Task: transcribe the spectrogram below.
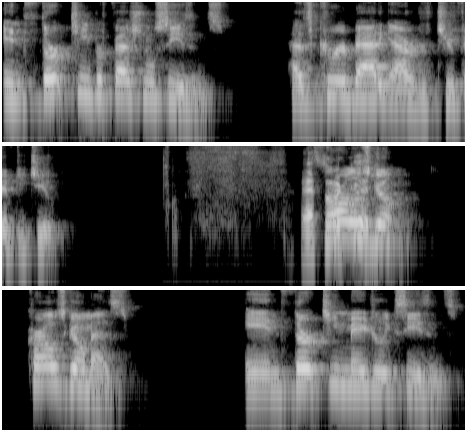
in 13 professional seasons, has a career batting average of 252. that's not Carlos, good. Go- Carlos Gomez, in 13 major league seasons,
